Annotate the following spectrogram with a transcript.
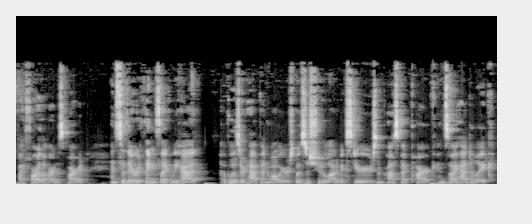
by far the hardest part. And so there were things like we had a blizzard happen while we were supposed to shoot a lot of exteriors in Prospect Park, and so I had to like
